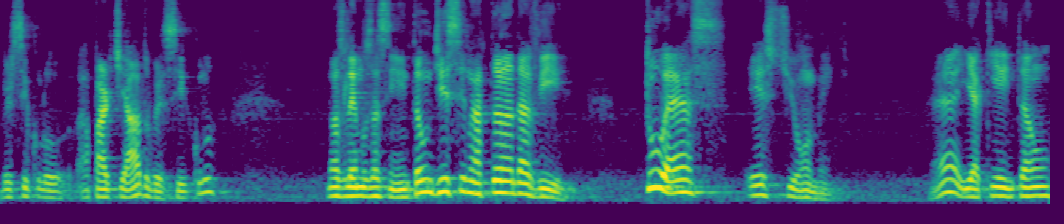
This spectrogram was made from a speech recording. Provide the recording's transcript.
versículo, a parte A do versículo, nós lemos assim: Então disse Natã a Davi: Tu és este homem. É, e aqui então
